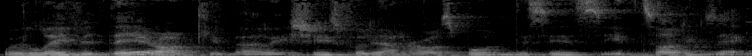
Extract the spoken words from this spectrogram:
We'll leave it there. I'm Kim Bailey. She's Fuliana Osborne. This is Inside Exec.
